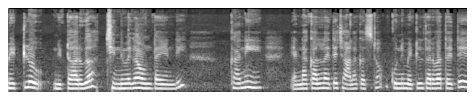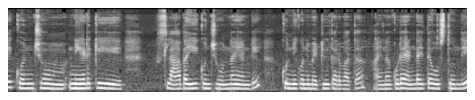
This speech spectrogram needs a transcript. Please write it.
మెట్లు నిటారుగా చిన్నవిగా ఉంటాయండి. కానీ ఎండాకాలంలో అయితే చాలా కష్టం. కొన్ని మెట్ల తర్వాత అయితే కొంచెం నీడకి స్లాబ్ అయ్యి కొంచెం ఉన్నాయండి. కొన్ని కొన్ని మెట్ల తర్వాత అయినా కూడా ఎండ అయితే వస్తుంది.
